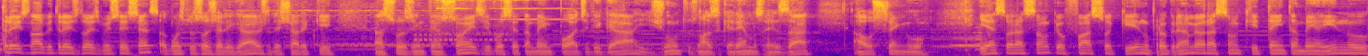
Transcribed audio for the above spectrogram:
3932.600, algumas pessoas já ligaram, já deixaram aqui as suas intenções e você também pode ligar e juntos nós queremos rezar ao Senhor. E essa oração que eu faço aqui no programa é a oração que tem também aí no,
